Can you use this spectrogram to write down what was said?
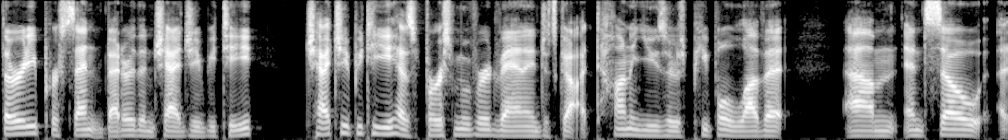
30% better than ChatGPT, ChatGPT has first mover advantage. It's got a ton of users. People love it. Um, and so uh,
